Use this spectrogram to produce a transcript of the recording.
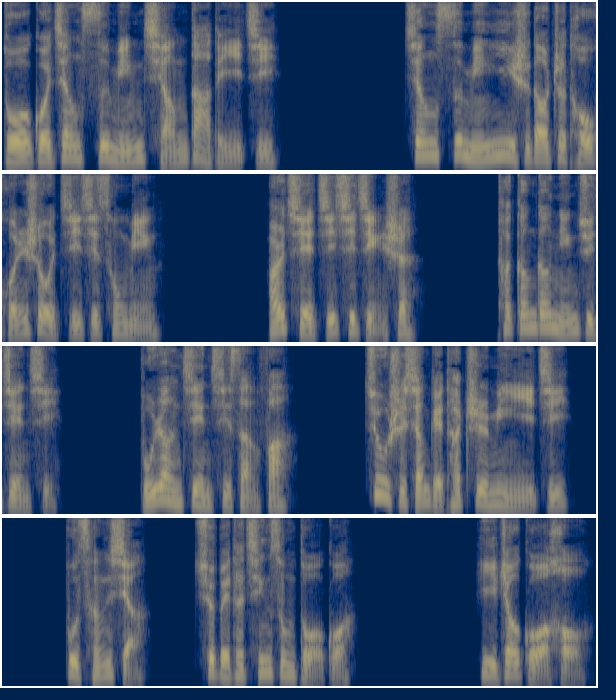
躲过江思明强大的一击。江思明意识到这头魂兽极其聪明。而且极其谨慎，他刚刚凝聚剑气，不让剑气散发，就是想给他致命一击。不曾想，却被他轻松躲过。一招过后，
